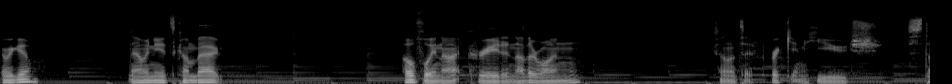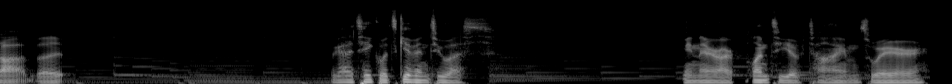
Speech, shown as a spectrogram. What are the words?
There we go. Now we need to come back. Hopefully not create another one. So that's a freaking huge stop, but we gotta take what's given to us. I mean, there are plenty of times where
